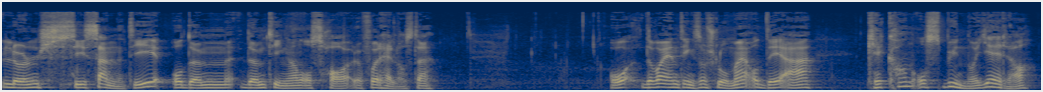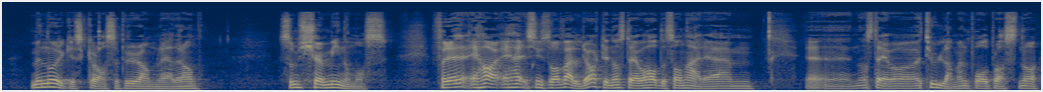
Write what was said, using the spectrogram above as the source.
lunsj si sendetid og de, de tingene oss har å forholde oss til. Og det var en ting som slo meg, og det er hva kan oss begynne å gjøre med norgesklasse-programlederne som kommer innom oss? For jeg, jeg, har- jeg syns det var veldig artig når Strev hadde sånn her eh, eh, Når Strev tulla med en Pål Plassen og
